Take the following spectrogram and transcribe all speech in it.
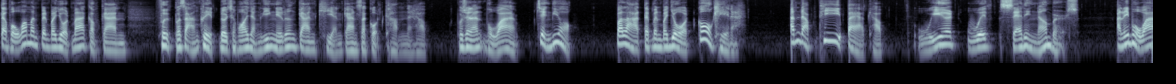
แต่ผมว่ามันเป็นประโยชน์มากกับการฝึกภาษาอังกฤษ โดยเฉพาะอย่างยิ่งในเรื่องการเขียนการสะกดคำนะครับ เพราะฉะนั้นผมว่าเจ๋งที่ออก ประหลาดแต่เป็นประโยชน์ก็โอเคนะ อันดับที่ 8 ครับ weird with setting numbers อันนี้ผมว่า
